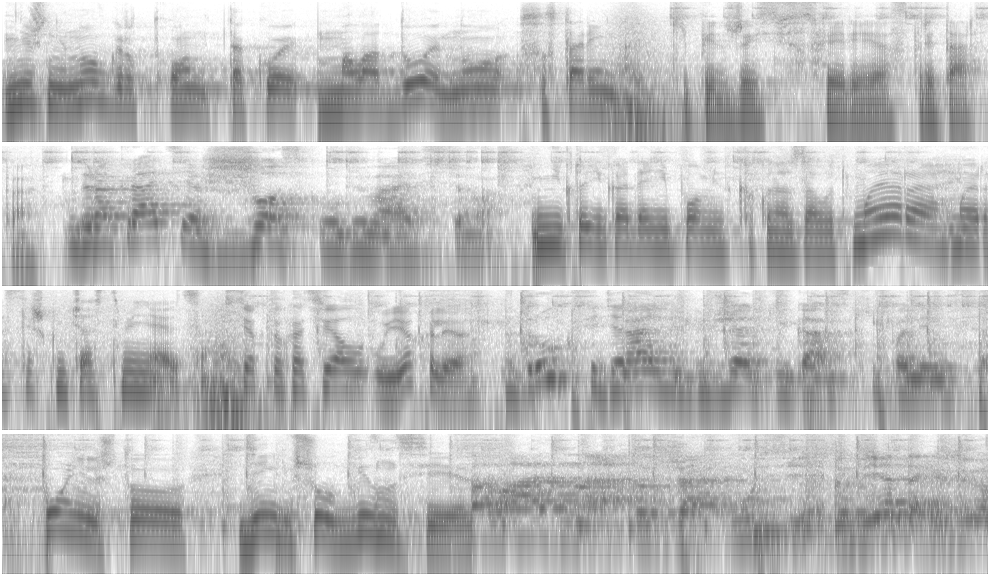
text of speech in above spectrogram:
Нижний Новгород, он такой молодой, но со старинкой. Кипит жизнь в сфере стрит-арта. Бюрократия жестко убивает все. Никто никогда не помнит, как у нас зовут мэра. Мэры слишком часто меняются. Все, кто хотел, уехали. Вдруг федеральный бюджет гигантский полился. Поняли, что деньги в шоу-бизнесе... Да ладно, тут джакузи, тут я так жил.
